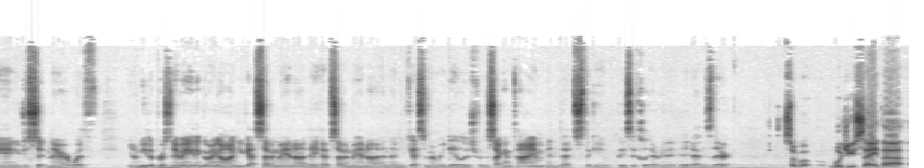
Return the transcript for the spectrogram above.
and you're just sitting there with, you know, neither person have anything going on. You got seven mana, they have seven mana, and then you cast a memory deluge for the second time, and that's the game basically. I mean, it, it ends there. So, would you say that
